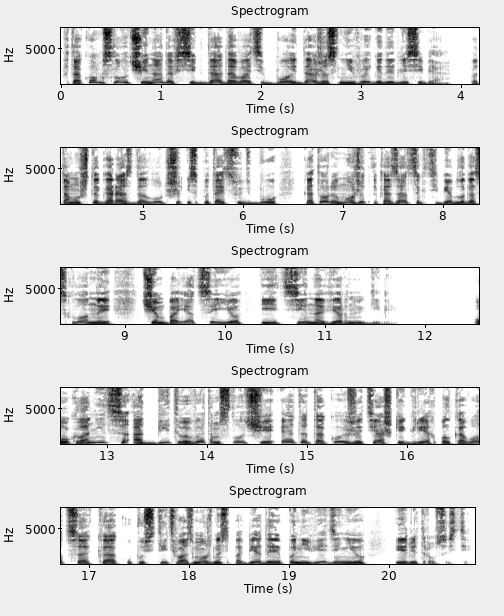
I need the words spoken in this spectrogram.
В таком случае надо всегда давать бой даже с невыгодой для себя, потому что гораздо лучше испытать судьбу, которая может оказаться к тебе благосклонной, чем бояться ее и идти на верную гибель. Уклониться от битвы в этом случае — это такой же тяжкий грех полководца, как упустить возможность победы по неведению или трусости.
